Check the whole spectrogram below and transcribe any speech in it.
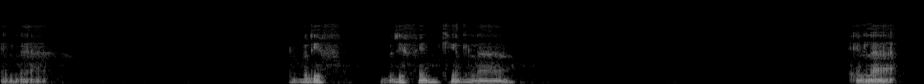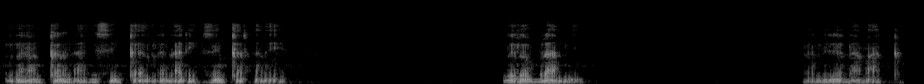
En la, el brief, briefing que la es la, la carga que se encarga, el área que se encarga de, de los branding. Branding es la marca.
